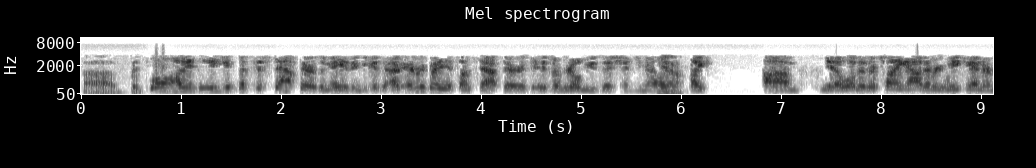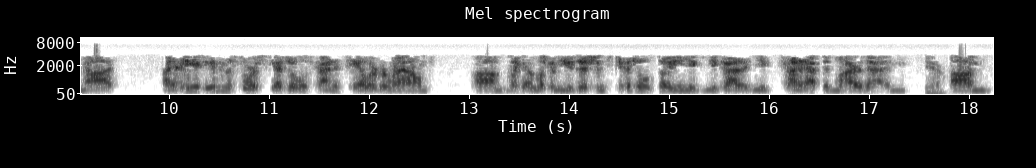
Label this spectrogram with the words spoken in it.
Uh, but Well, I mean, you- but the staff there is amazing because everybody that's on staff there is, is a real musician. You know, Yeah. like, um, you know, whether they're playing out every weekend or not. I, even the store schedule is kind of tailored around, um, like a like a musician schedule. So you you got to you kind of have to admire that. And Yeah. um,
